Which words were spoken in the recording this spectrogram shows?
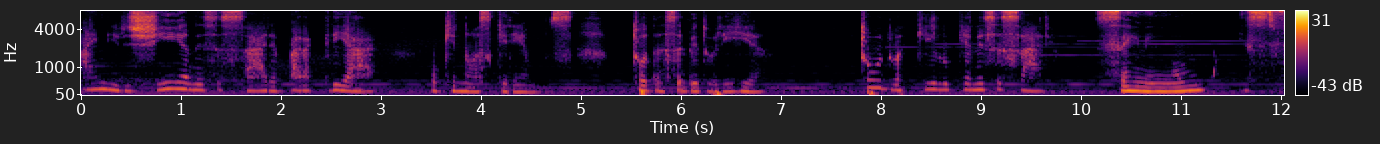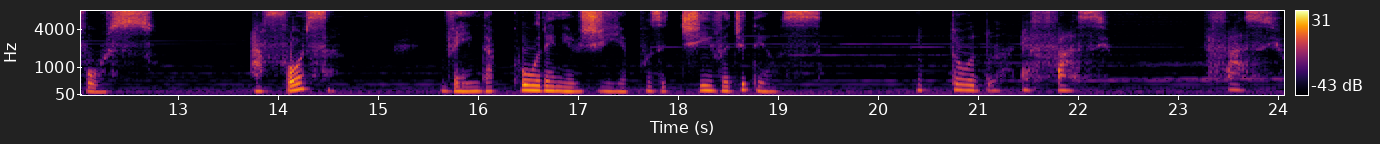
a energia necessária para criar o que nós queremos, toda a sabedoria, tudo aquilo que é necessário, sem nenhum esforço. A força vem da pura energia positiva de Deus. E tudo é fácil, fácil.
